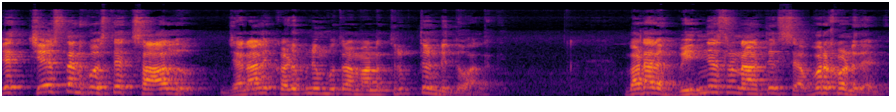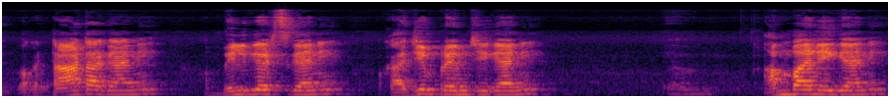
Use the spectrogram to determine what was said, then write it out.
జస్ట్ చేస్తానికి వస్తే చాలు. జనాలకి కడుపు నింపుతున్న మన తృప్తి ఉండిద్ది వాళ్ళకి. బట్ అలా బిజినెస్లో నాకు తెలిసి ఎవరికి ఉండదండి. ఒక టాటా కానీ బిల్ గేట్స్ కానీ ఒక అజిమ్ ప్రేమ్జీ కానీ అంబానీ కానీ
